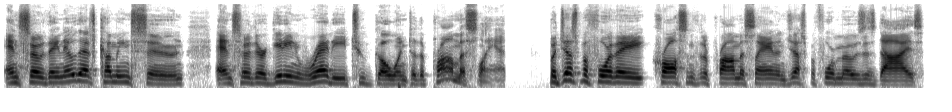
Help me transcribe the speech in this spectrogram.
And so they know that's coming soon. And so they're getting ready to go into the promised land. But just before they cross into the promised land and just before Moses dies,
